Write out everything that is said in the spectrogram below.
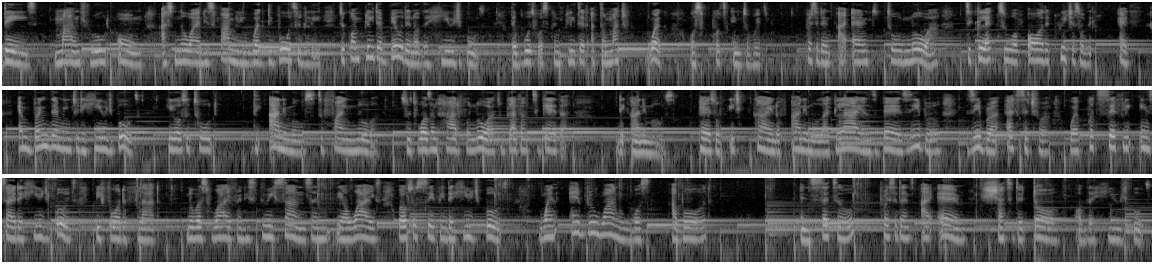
Days, months rolled on as Noah and his family worked devotedly to complete the building of the huge boat. The boat was completed after much work was put into it. President I am told Noah to collect two of all the creatures of the earth and bring them into the huge boat. He also told the animals to find Noah, so it wasn't hard for Noah to gather together the animals. Pairs of each kind of animal, like lions, bears, zebra, zebra, etc., were put safely inside a huge boat before the flood. Noah's wife and his three sons and their wives were also safe in the huge boat. When everyone was aboard, and settled, President I am shut the door of the huge boat.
